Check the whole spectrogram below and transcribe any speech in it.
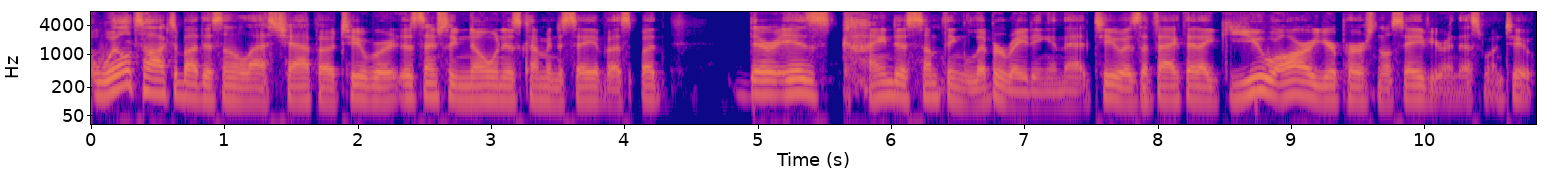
Uh, Will talked about this in the last chapo too, where essentially no one is coming to save us, but there is kind of something liberating in that too, is the fact that like you are your personal savior in this one too.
